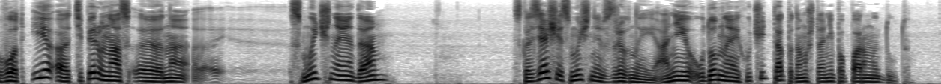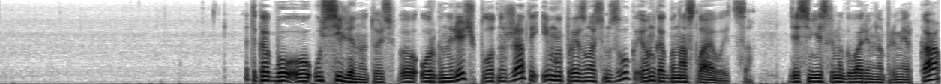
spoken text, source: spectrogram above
Вот, и а, теперь у нас э, на э, смычные, да, скользящие, смычные, взрывные. Они удобно их учить так, потому что они по парам идут. это как бы усилено, то есть э, органы речи плотно сжаты, и мы произносим звук, и он как бы наслаивается. Здесь, если мы говорим, например, К,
